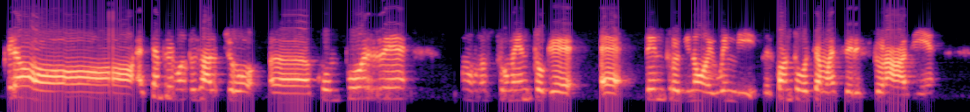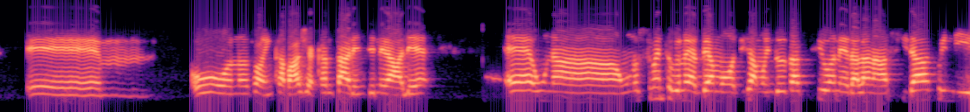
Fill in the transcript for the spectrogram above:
però è sempre molto saggio uh, comporre uno strumento che è dentro di noi, quindi per quanto possiamo essere stonati ehm, o so, incapaci a cantare in generale, è una, uno strumento che noi abbiamo diciamo, in dotazione dalla nascita, quindi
